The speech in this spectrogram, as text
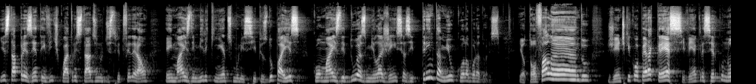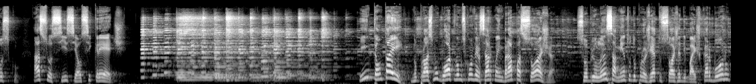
e está presente em 24 estados e no Distrito Federal, em mais de 1.500 municípios do país, com mais de 2 mil agências e 30 mil colaboradores. Eu estou falando, gente que coopera cresce, venha crescer conosco. Associe-se ao Cicred. Então tá aí. No próximo bloco vamos conversar com a Embrapa Soja sobre o lançamento do projeto Soja de Baixo Carbono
